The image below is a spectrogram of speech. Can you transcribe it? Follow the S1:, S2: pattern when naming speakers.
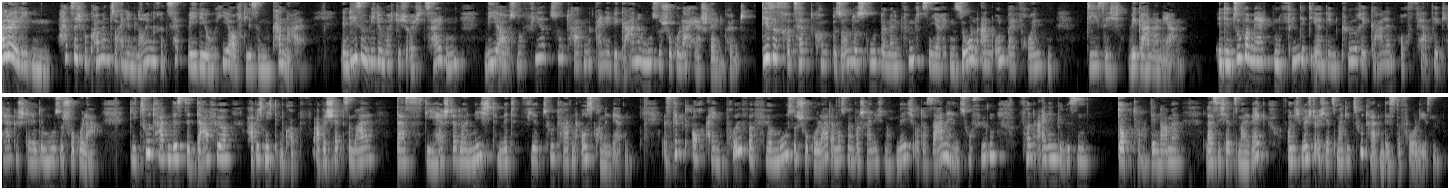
S1: Hallo ihr Lieben, herzlich willkommen zu einem neuen Rezeptvideo hier auf diesem Kanal. In diesem Video möchte ich euch zeigen, wie ihr aus nur vier Zutaten eine vegane Mousse Schokolade herstellen könnt. Dieses Rezept kommt besonders gut bei meinem 15-jährigen Sohn an und bei Freunden, die sich vegan ernähren. In den Supermärkten findet ihr in den Kühlregalen auch fertig hergestellte Mousse Schokolade. Die Zutatenliste dafür habe ich nicht im Kopf, aber ich schätze mal, dass die Hersteller nicht mit vier Zutaten auskommen werden. Es gibt auch ein Pulver für Mousse Schokolade, da muss man wahrscheinlich noch Milch oder Sahne hinzufügen von einem gewissen Doktor. Den Namen lasse ich jetzt mal weg und ich möchte euch jetzt mal die Zutatenliste vorlesen.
